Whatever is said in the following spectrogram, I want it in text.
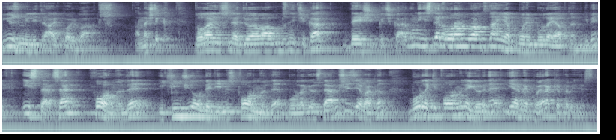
100 mililitre alkol vardır. Anlaştık. Dolayısıyla cevabımız ne çıkar? D şıkkı çıkar. Bunu ister oran orantıdan yap benim burada yaptığım gibi. istersen formülde ikinci yol dediğimiz formülde burada göstermişiz ya bakın. Buradaki formüle göre de yerine koyarak yapabilirsin.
